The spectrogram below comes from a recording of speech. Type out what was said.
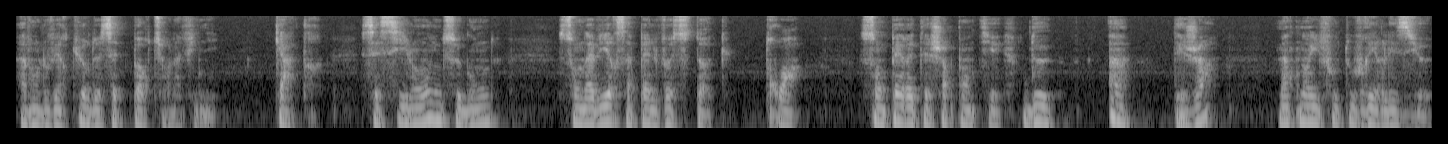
avant l'ouverture de cette porte sur l'infini. 4. C'est si long, une seconde. Son navire s'appelle Vostok. 3. Son père était charpentier. 2. 1. Déjà Maintenant il faut ouvrir les yeux.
